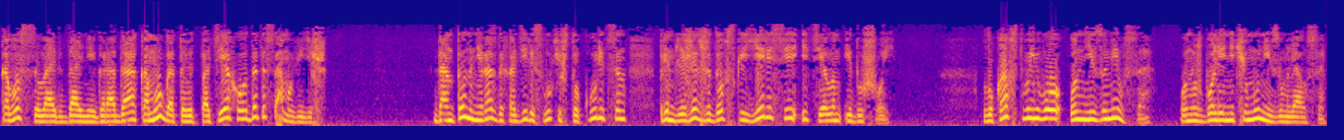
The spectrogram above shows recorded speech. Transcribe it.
Кого ссылает в дальние города, кому готовит потеху, да ты сам увидишь. До Антона не раз доходили слухи, что Курицын принадлежит жидовской ереси и телом, и душой. Лукавству его он не изумился, он уж более ничему не изумлялся.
